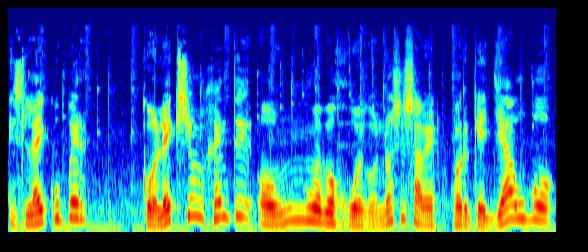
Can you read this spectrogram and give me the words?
Sly Cooper Collection, gente, o un nuevo juego. No se sabe, porque ya hubo.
